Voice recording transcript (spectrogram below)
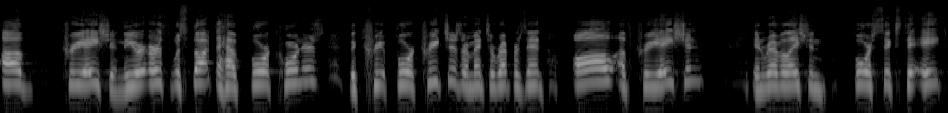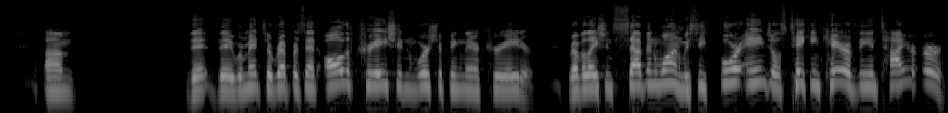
of creation. The earth was thought to have four corners. The cre- four creatures are meant to represent all of creation. In Revelation 4 6 to 8, um, they, they were meant to represent all of creation worshiping their creator. Revelation 7 1, we see four angels taking care of the entire earth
